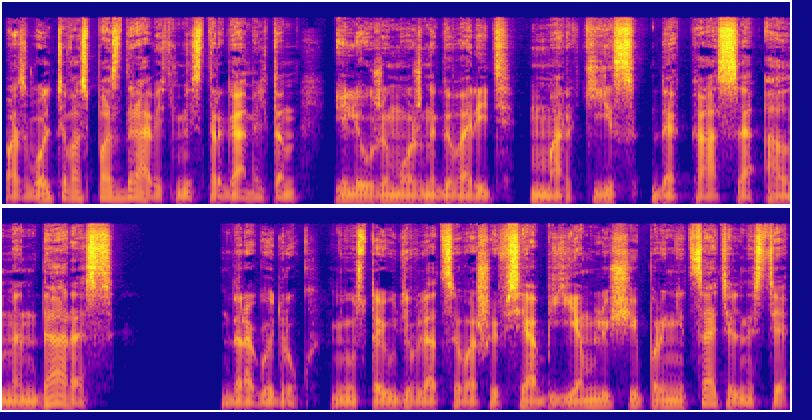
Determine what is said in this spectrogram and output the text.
«Позвольте вас поздравить, мистер Гамильтон, или уже можно говорить «Маркиз де Касса Алмендарес». Дорогой друг, не устаю удивляться вашей всеобъемлющей проницательности,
